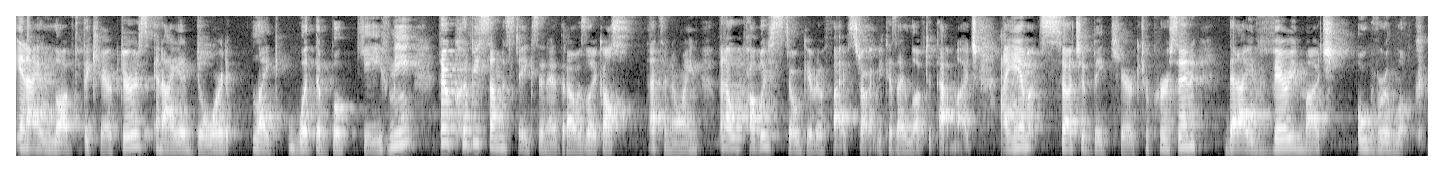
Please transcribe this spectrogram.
and I loved the characters and I adored like what the book gave me. There could be some mistakes in it that I was like, oh, that's annoying, but I would probably still give it a five star because I loved it that much. I am such a big character person that I very much overlook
